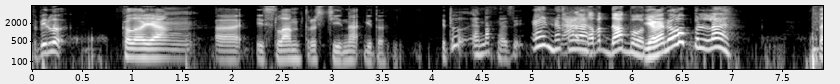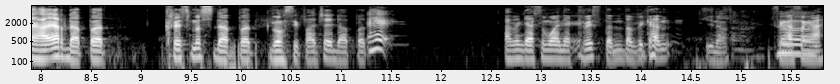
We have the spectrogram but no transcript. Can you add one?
tapi lu kalau yang eh, Islam terus Cina gitu itu enak gak sih? Enak lah. dapat double ya kan? Double lah. THR dapat Christmas dapat gongsi pacai dapat Eh, I mean gak semuanya Kristen tapi kan you know setengah-setengah.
